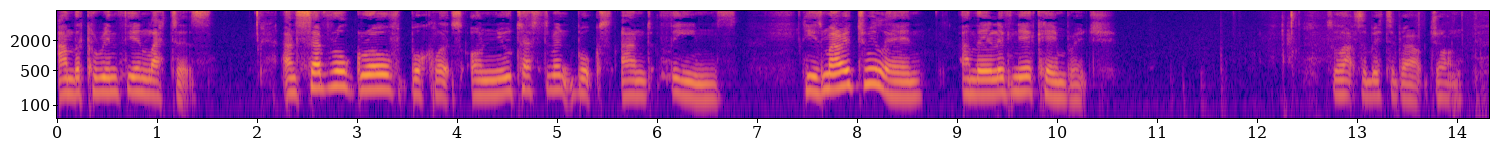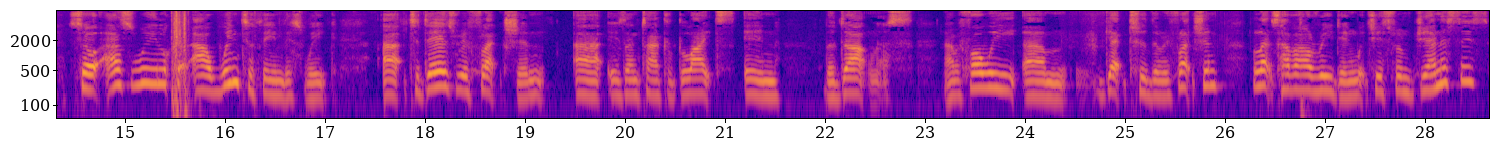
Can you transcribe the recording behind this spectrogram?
and the Corinthian letters, and several Grove booklets on New Testament books and themes. He is married to Elaine and they live near Cambridge. So that's a bit about John. So, as we look at our winter theme this week, uh, today's reflection uh, is entitled Lights in the Darkness. Now, before we um, get to the reflection, let's have our reading, which is from Genesis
